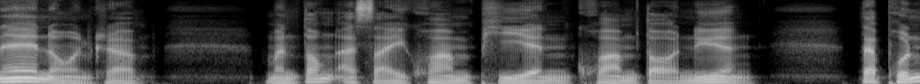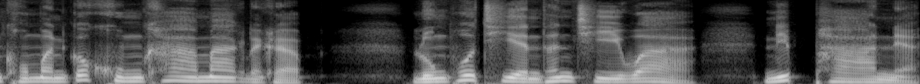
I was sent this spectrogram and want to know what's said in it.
แน่นอนครับ มันต้องอาศัยความเพียรความต่อเนื่อง แต่ผลของมันก็คุ้มค่ามากนะครับหลวงพ่อเทียนท่านชี้ว่า นิพพานเนี่ย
